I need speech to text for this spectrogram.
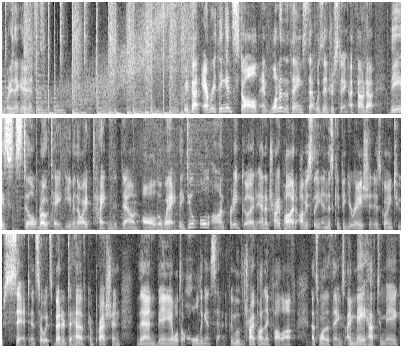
What do you think, eight inches? We've got everything installed, and one of the things that was interesting, I found out these still rotate even though I've tightened it down all the way. They do hold on pretty good, and a tripod, obviously, in this configuration is going to sit, and so it's better to have compression than being able to hold against that. If we move the tripod and they fall off, that's one of the things. I may have to make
